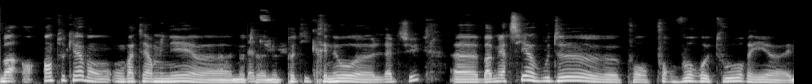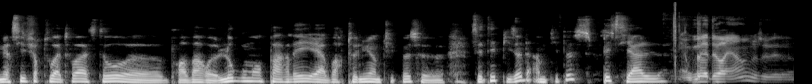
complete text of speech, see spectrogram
Bah, en, en tout cas, bon, on va terminer euh, notre, notre petit créneau euh, là-dessus. Euh, bah, merci à vous deux euh, pour pour vos retours et, euh, et merci surtout à toi, Asto, euh, pour avoir longuement parlé et avoir tenu un petit peu ce, cet épisode un petit peu spécial. Mais de rien, je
